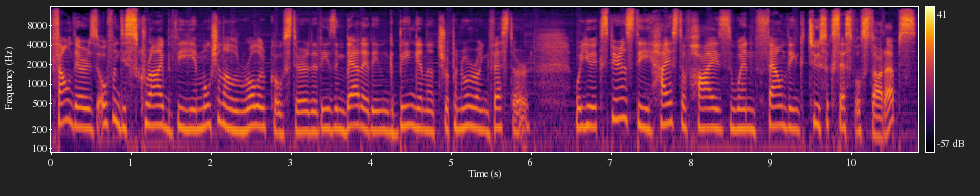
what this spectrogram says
Founders often describe the emotional roller coaster that is embedded in being an entrepreneur or investor, where you experience the highest of highs when founding two successful startups,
